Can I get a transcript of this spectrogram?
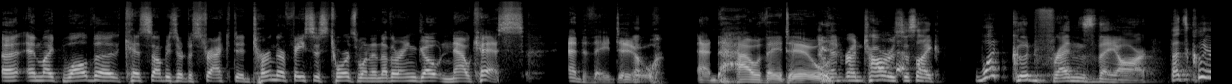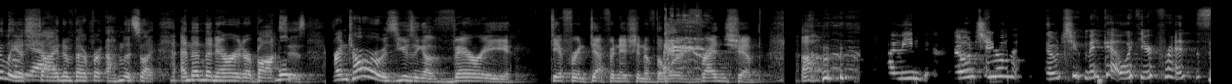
uh, and like while the kiss zombies are distracted, turn their faces towards one another and go, "Now kiss," and they do, and how they do. And then Rentaro's just like, what good friends they are. That's clearly Oh, a yeah. sign of their friend. I'm just like, and then the narrator boxes. Rentaro is using a very different definition of the word friendship. Um, I mean, don't you don't you make out with your friends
